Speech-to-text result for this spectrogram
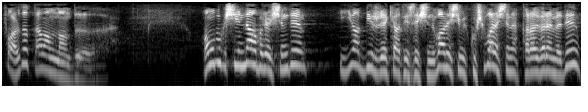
farzda tamamlandı. Ama bu kişi ne yapacak şimdi? Ya bir rekat ise şimdi var ya şimdi kuş var ya şimdi karar veremedi.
